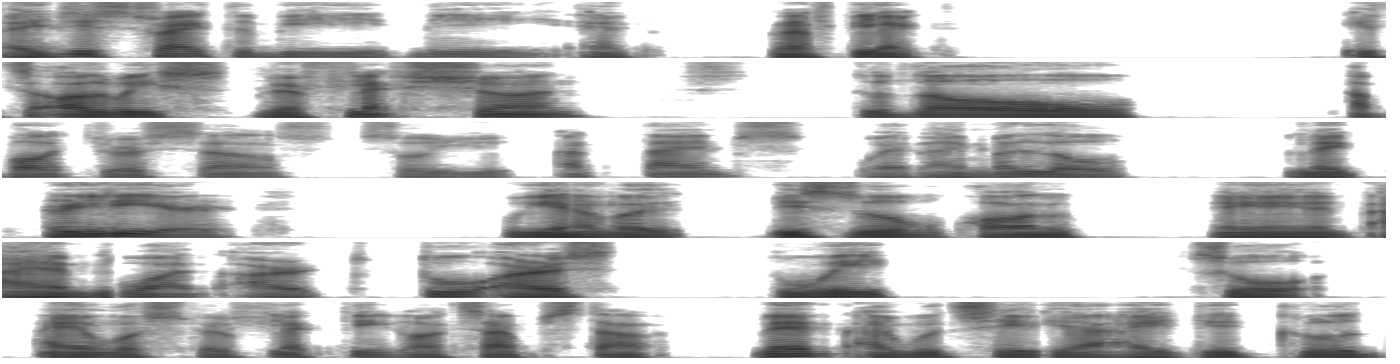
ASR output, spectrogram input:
I just try to be me and reflect. It's always reflection to know about yourself. So you at times when I'm alone, like earlier, we have a this Zoom call and I have one hour, two hours to wait. So I was reflecting on some stuff. Then I would say, yeah, I did good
